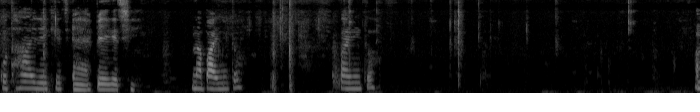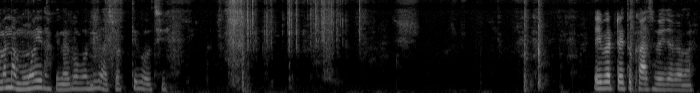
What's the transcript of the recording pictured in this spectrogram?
কোথায় রেখেছি? হ্যাঁ পেয়ে গেছি। না, পাইনি তো। পাইনি তো। আমার না মনে থাকে না গো বন্ধুরা, সত্যি বলছি। এইবারটাই তো কাজ হয়ে যাবে আমার।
